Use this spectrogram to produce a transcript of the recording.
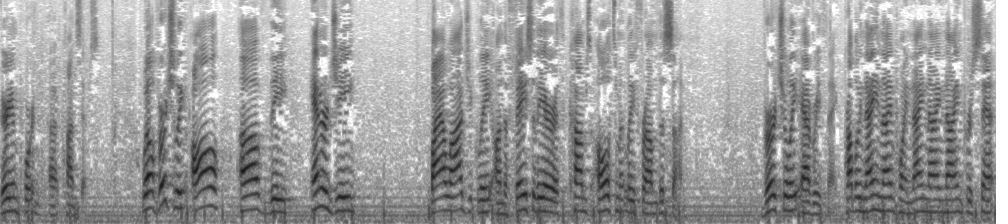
Very important uh, concepts. Well, virtually all of the energy biologically on the face of the earth comes ultimately from the sun. Virtually everything. Probably 99.999%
